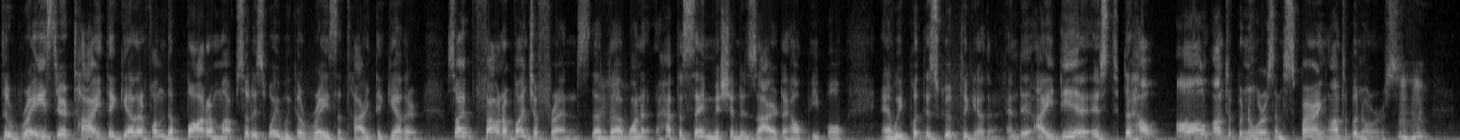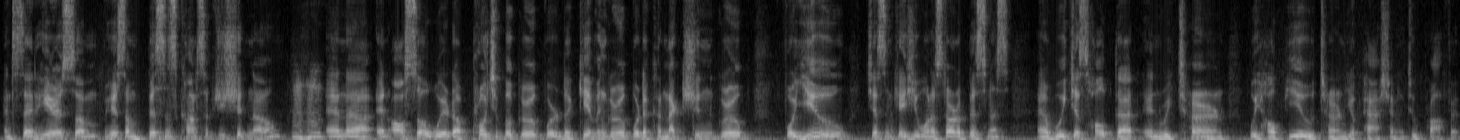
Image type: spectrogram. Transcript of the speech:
to raise their tide together from the bottom up. So this way we could raise the tide together. So i found a bunch of friends that uh, want to have the same mission desire to help people and we put this group together. And the idea is to help all entrepreneurs inspiring entrepreneurs and said here's some here's some business concepts you should know. And uh, and also we're the approachable group we're the giving group we're the connection group for you just in case you want to start a business and we just hope that in return we help you turn your passion into profit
